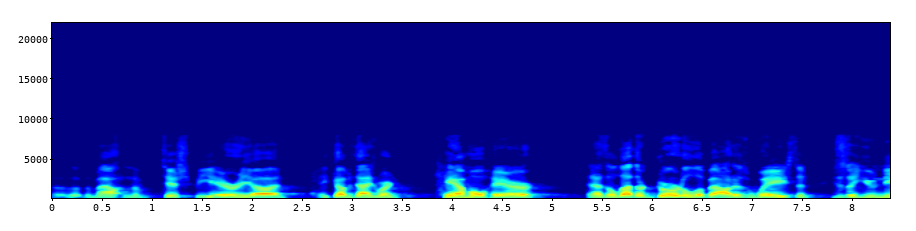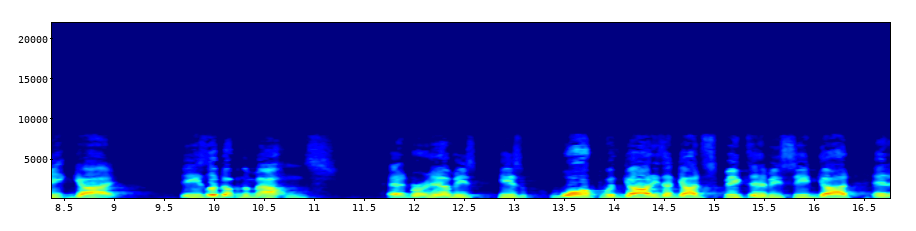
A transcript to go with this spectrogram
the, the mountain of Tishbe area, and he comes down, he's wearing camel hair and has a leather girdle about his waist, and he's just a unique guy. He's lived up in the mountains. And for him, he's, he's walked with God. He's had God speak to him. He's seen God and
